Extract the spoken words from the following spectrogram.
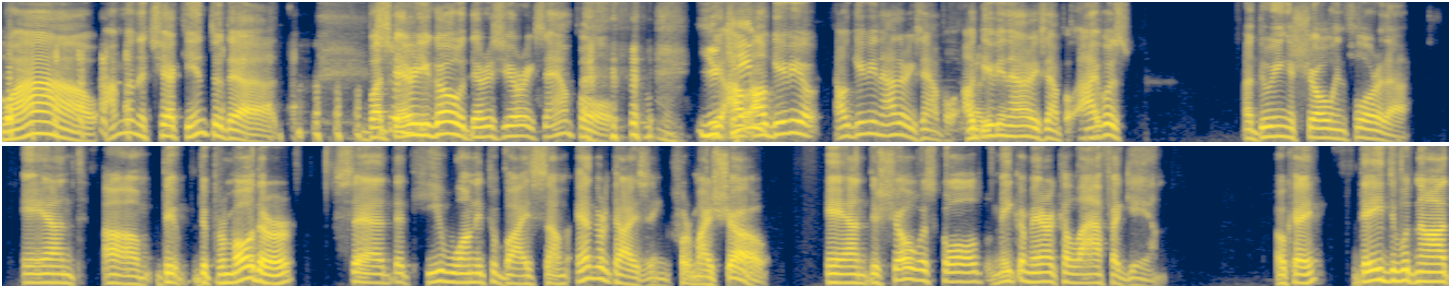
wow, I'm gonna check into that. But so, there you go. There is your example. you, came... I'll, I'll, give you. I'll give you another example. I'll give you another example. I was uh, doing a show in Florida, and um, the the promoter said that he wanted to buy some advertising for my show. And the show was called Make America Laugh Again. Okay. They would not,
